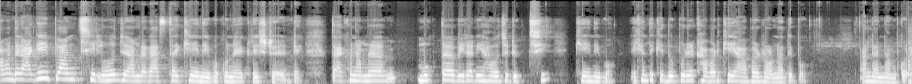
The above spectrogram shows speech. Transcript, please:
আমাদের আগেই প্ল্যান ছিল যে আমরা রাস্তায় খেয়ে নেব কোনো এক রেস্টুরেন্টে তো এখন আমরা মুক্তা বিরিয়ানি হাউসে ঢুকছি, খেয়ে নেব। এখান থেকে দুপুরের খাবার খেয়ে আবার রওনা দেব। আল্লাহর নাম করে।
